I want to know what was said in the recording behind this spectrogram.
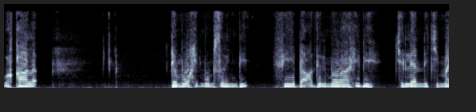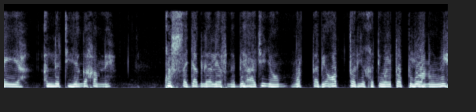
waqaala te mu waxit moom sëriñ bi fii baadil mawaahibi ci lenn ci mayya allati ya nga xam ne xus sa jagleleef na bihaa ci ñoom muttabi'at tariqati way topp yoonam wi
